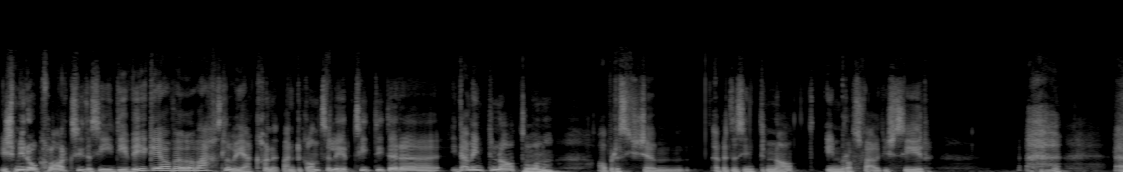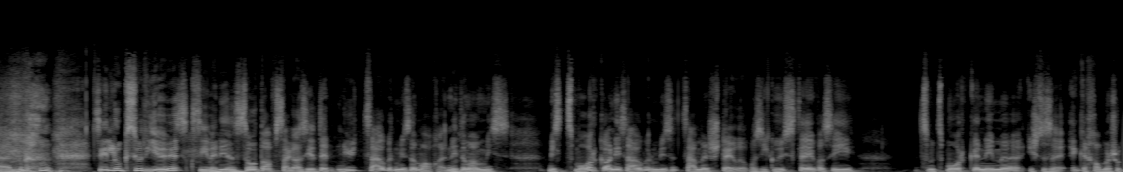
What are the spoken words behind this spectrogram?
ist mir auch klar gewesen, dass ich in die Wege wechseln wollte. Ich konnte während der ganzen Lehrzeit in, der, in diesem Internat wohnen. Mhm. Aber es ist, ähm, eben das Internat im Rossfeld ist sehr... äh, sehr luxuriös gewesen, wenn ich das so darf sagen. Also ich musste nichts selber müssen machen. Nicht einmal mein, mein Morgen ich selber müssen zusammenstellen. Als ich gewusst habe, was ich zum Morgen nehme, ist das eigentlich auch schon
